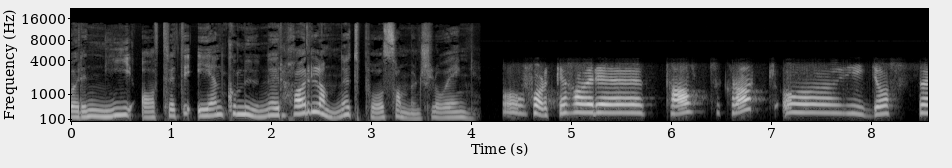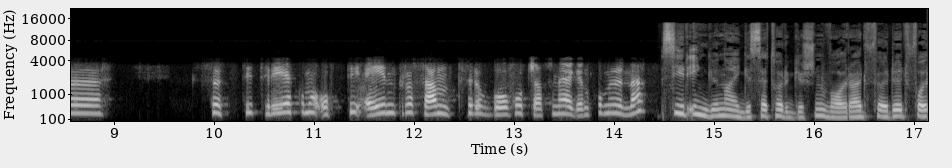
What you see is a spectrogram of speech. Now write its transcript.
Bare 9 av 31 kommuner har landet på sammenslåing. Og folket har uh, talt klart og gitt oss uh, 73,81% for å gå fortsatt som egen kommune. Sier Ingunn Eigese Torgersen, varaordfører for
